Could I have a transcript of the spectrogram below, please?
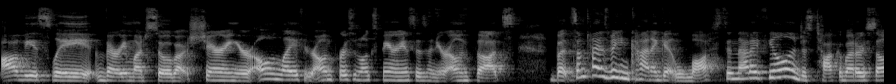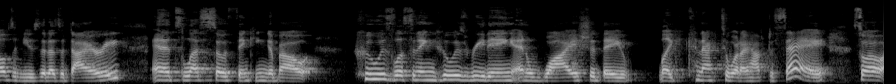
obviously very much so about sharing your own life, your own personal experiences and your own thoughts. But sometimes we can kind of get lost in that, I feel, and just talk about ourselves and use it as a diary. And it's less so thinking about who is listening, who is reading, and why should they like connect to what I have to say. So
